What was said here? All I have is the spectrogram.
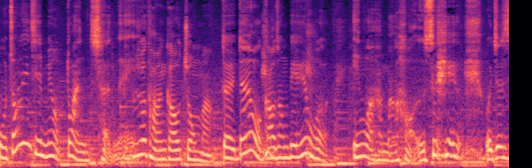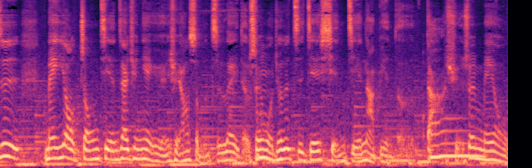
我中间其实没有断层诶，你说台湾高中吗？对，但是我高中毕业，因为我英文还蛮好的，所以 我就是没有中间再去念语言学校什么之类的，所以我就是直接衔接那边的大学，所以没有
